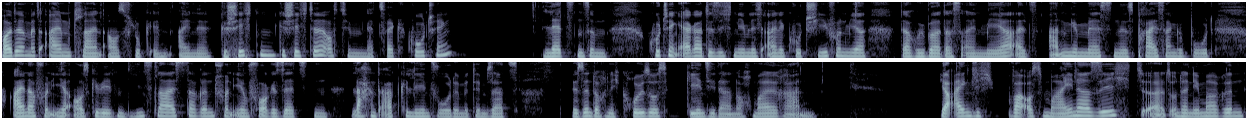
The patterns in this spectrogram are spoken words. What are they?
Heute mit einem kleinen Ausflug in eine Geschichtengeschichte aus dem Netzwerk-Coaching. Letztens im Coaching ärgerte sich nämlich eine Coachie von mir darüber, dass ein mehr als angemessenes Preisangebot einer von ihr ausgewählten Dienstleisterin von ihrem Vorgesetzten lachend abgelehnt wurde mit dem Satz, wir sind doch nicht Krösus, gehen Sie da nochmal ran. Ja, eigentlich war aus meiner Sicht als Unternehmerin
